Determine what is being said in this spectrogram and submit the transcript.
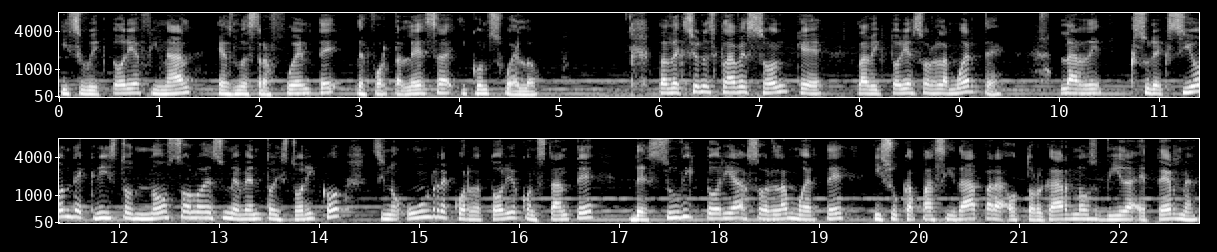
y su victoria final es nuestra fuente de fortaleza y consuelo. Las lecciones claves son que la victoria sobre la muerte, la resurrección de Cristo no solo es un evento histórico, sino un recordatorio constante de su victoria sobre la muerte y su capacidad para otorgarnos vida eterna.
